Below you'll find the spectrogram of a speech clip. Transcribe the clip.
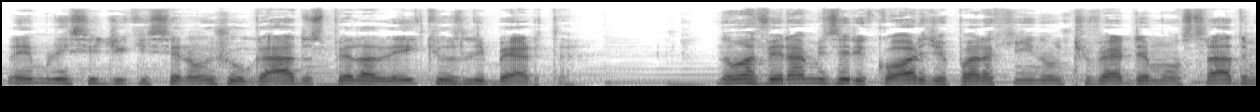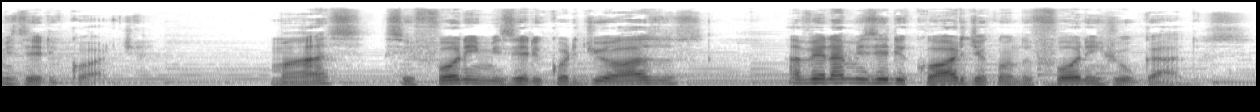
lembrem-se de que serão julgados pela lei que os liberta. Não haverá misericórdia para quem não tiver demonstrado misericórdia. Mas, se forem misericordiosos, haverá misericórdia quando forem julgados.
